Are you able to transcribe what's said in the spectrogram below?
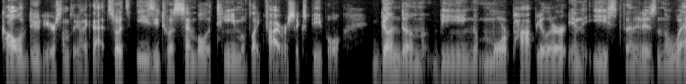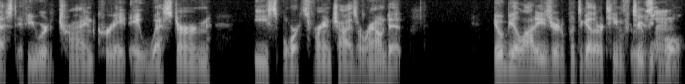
Call of Duty or something like that. So it's easy to assemble a team of like five or six people. Gundam being more popular in the East than it is in the West, if you were to try and create a Western esports franchise around it, it would be a lot easier to put together a team of two you're saying. people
